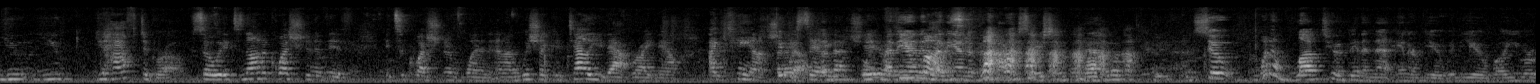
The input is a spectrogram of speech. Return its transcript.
you you you have to grow. So it's not a question of if, it's a question of when, and I wish I could tell you that right now. I can't, but I say, eventually, in a by the few end, of- by the months. end of the conversation. So, would have loved to have been in that interview with you while you were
